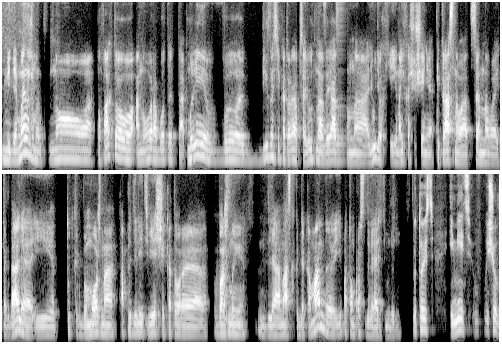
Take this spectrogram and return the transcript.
медиа-менеджмент, но по факту оно работает так. Мы в бизнесе, который абсолютно завязан на людях и на их ощущения прекрасного, ценного и так далее. И тут как бы можно определить вещи, которые важны для нас, как и для команды, и потом просто доверять этим людям. Ну, то есть иметь еще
